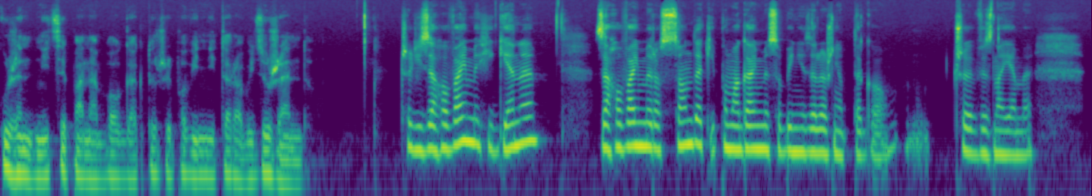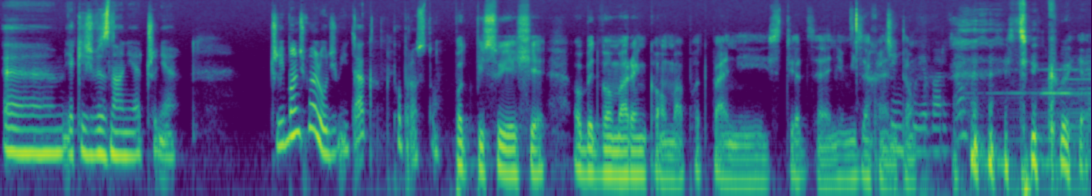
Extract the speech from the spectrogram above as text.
urzędnicy Pana Boga, którzy powinni to robić z urzędu. Czyli zachowajmy higienę, zachowajmy rozsądek i pomagajmy sobie niezależnie od tego, czy wyznajemy e, jakieś wyznanie, czy nie. Czyli bądźmy ludźmi, tak? Po prostu. Podpisuję się obydwoma rękoma pod Pani stwierdzeniem i zachętą. Dziękuję bardzo. Dziękuję.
